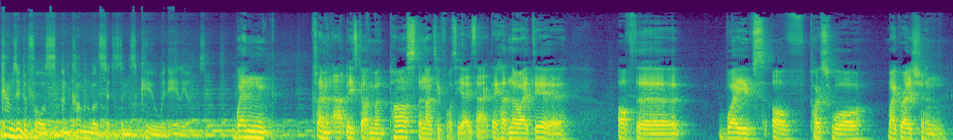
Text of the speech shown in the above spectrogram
comes into force and Commonwealth citizens queue with aliens. When Clement Attlee's government passed the 1948 Act, they had no idea of the waves of post war migration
